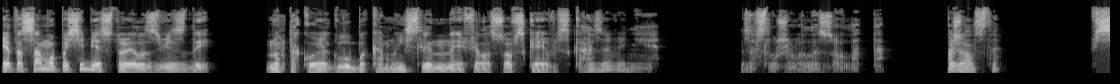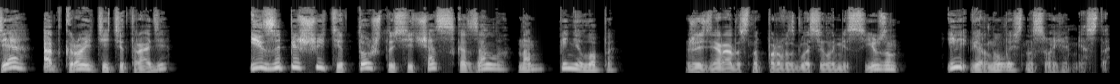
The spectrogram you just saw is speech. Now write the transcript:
Это само по себе стоило звезды, но такое глубокомысленное философское высказывание заслуживало золота. Пожалуйста, все откройте тетради и запишите то, что сейчас сказала нам Пенелопа. Жизнерадостно провозгласила мисс Сьюзан и вернулась на свое место.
